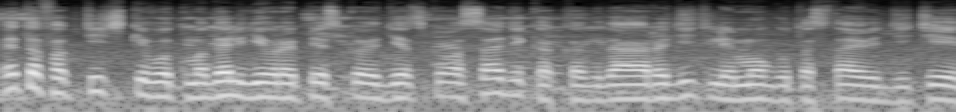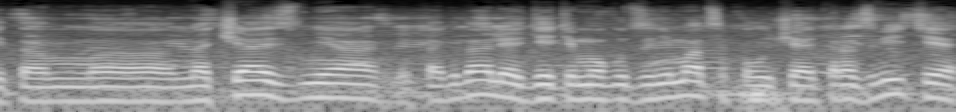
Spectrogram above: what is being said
Это фактически вот модель европейского детского садика, когда родители могут оставить детей там э, на часть дня и так далее. Дети могут заниматься, получать развитие.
